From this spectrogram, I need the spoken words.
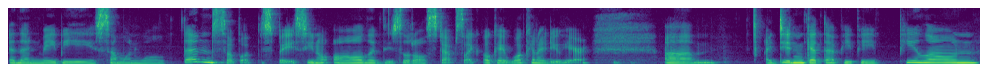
and then maybe someone will then sublet the space. You know, all of these little steps. Like, okay, what can I do here? Um, I didn't get that PPP loan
